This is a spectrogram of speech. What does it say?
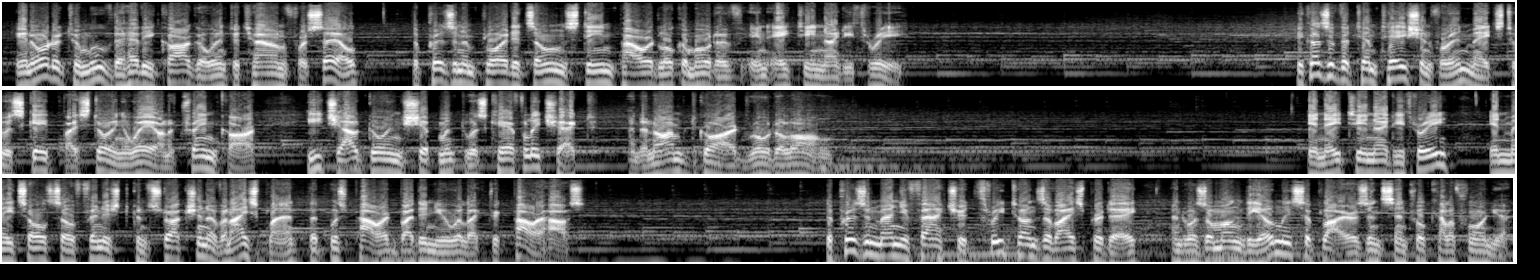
In order to move the heavy cargo into town for sale, the prison employed its own steam-powered locomotive in 1893. Because of the temptation for inmates to escape by stowing away on a train car, each outgoing shipment was carefully checked and an armed guard rode along. In 1893, inmates also finished construction of an ice plant that was powered by the new electric powerhouse. The prison manufactured three tons of ice per day and was among the only suppliers in Central California.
